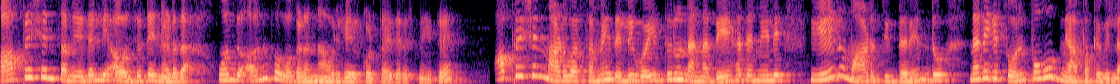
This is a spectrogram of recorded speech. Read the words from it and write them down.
ಆಪರೇಷನ್ ಸಮಯದಲ್ಲಿ ಅವ್ರ ಜೊತೆ ನಡೆದ ಒಂದು ಅನುಭವಗಳನ್ನು ಅವರು ಹೇಳ್ಕೊಳ್ತಾ ಇದ್ದಾರೆ ಸ್ನೇಹಿತರೆ. ಆಪರೇಷನ್ ಮಾಡುವ ಸಮಯದಲ್ಲಿ ವೈದ್ಯರು ನನ್ನ ದೇಹದ ಮೇಲೆ ಏನು ಮಾಡುತ್ತಿದ್ದರೆಂದು ನನಗೆ ಸ್ವಲ್ಪವೂ ಜ್ಞಾಪಕವಿಲ್ಲ.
